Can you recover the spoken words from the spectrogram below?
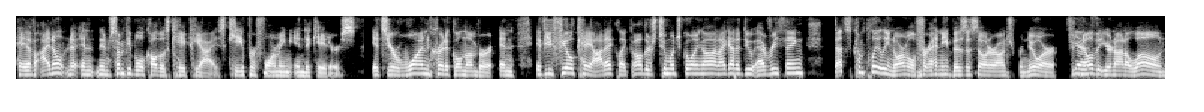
hey if i don't know and, and some people will call those kpis key performing indicators. It's your one critical number. And if you feel chaotic like oh there's too much going on i got to do everything that's completely normal for any business owner entrepreneur to yes. know that you're not alone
